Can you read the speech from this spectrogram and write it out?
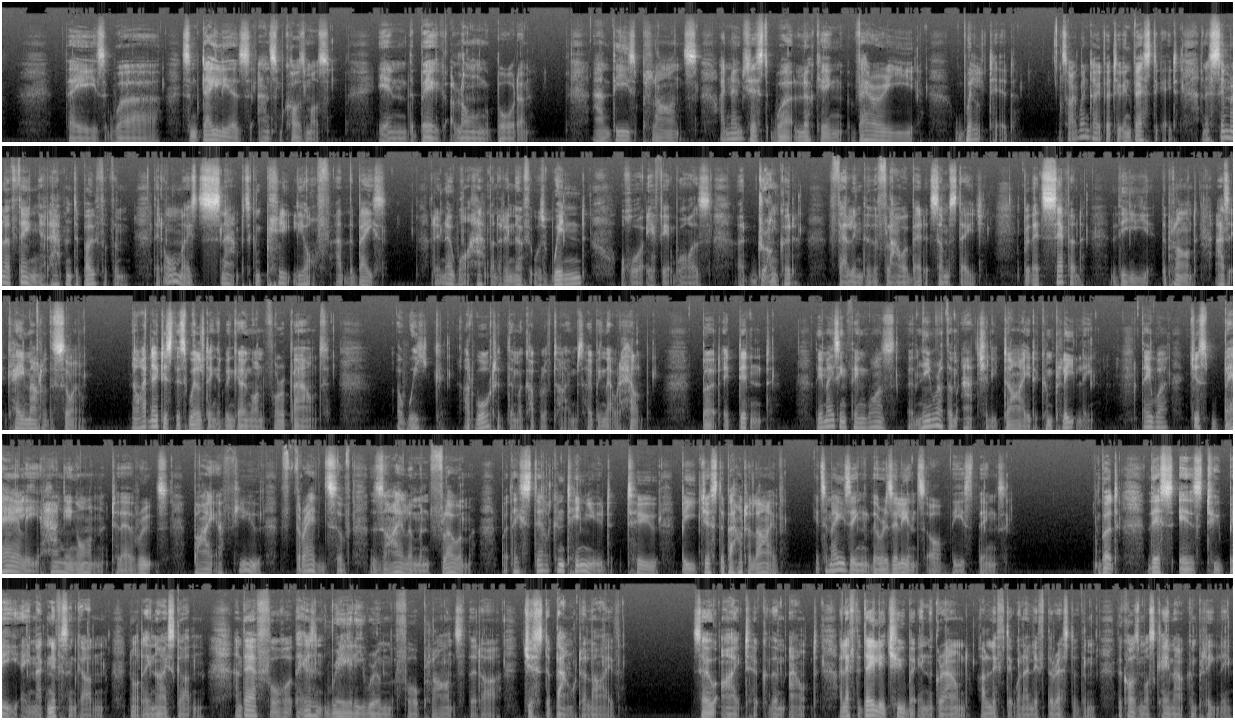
These were some dahlias and some cosmos in the big long border. And these plants, I noticed, were looking very wilted. So I went over to investigate, and a similar thing had happened to both of them. They'd almost snapped completely off at the base. I don't know what happened. I don't know if it was wind or if it was a drunkard fell into the flower bed at some stage. But they'd severed the, the plant as it came out of the soil. Now, I'd noticed this wilting had been going on for about a week. I'd watered them a couple of times, hoping that would help, but it didn't. The amazing thing was that neither of them actually died completely. They were just barely hanging on to their roots by a few threads of xylem and phloem, but they still continued to be just about alive. It's amazing the resilience of these things. But this is to be a magnificent garden, not a nice garden, and therefore there isn't really room for plants that are just about alive. So I took them out. I left the Dahlia tuber in the ground. I'll lift it when I lift the rest of them. The cosmos came out completely.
